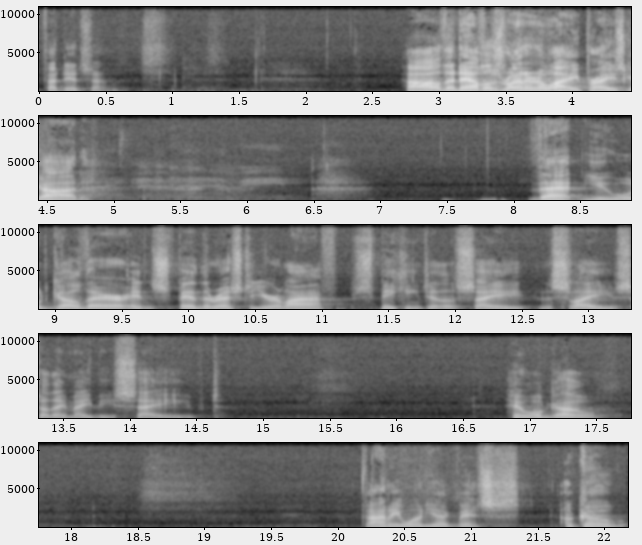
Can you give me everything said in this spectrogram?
if I did something. Oh, the devil's running away, praise God. That you would go there and spend the rest of your life speaking to the, sa- the slaves so they may be saved. Who will go? Finally, one young man says, I'll go.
